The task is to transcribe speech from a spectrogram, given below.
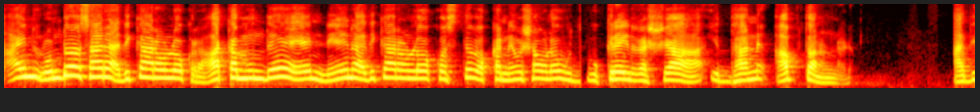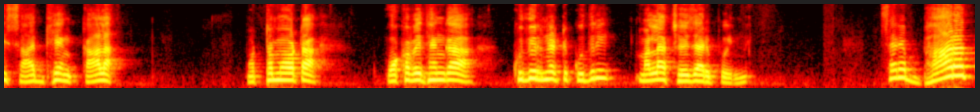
ఆయన రెండోసారి అధికారంలోకి రాకముందే నేను అధికారంలోకి వస్తే ఒక్క నిమిషంలో ఉక్రెయిన్ రష్యా యుద్ధాన్ని ఆపుతానన్నాడు. అది సాధ్యం కాల. మొట్టమొదట ఒక విధంగా కుదిరినట్టు కుదిరి మళ్ళా చేజారిపోయింది. సరే భారత్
